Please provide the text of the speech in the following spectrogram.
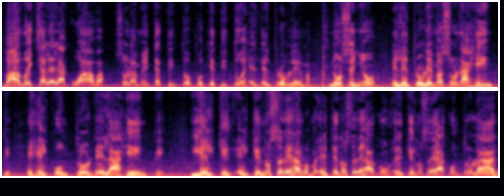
vamos a echarle la cuava solamente a Tito porque Tito es el del problema. No, señor, el del problema son la gente, es el control de la gente. Y el que, el que no se deja, el que no se deja, el que no se deja controlar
